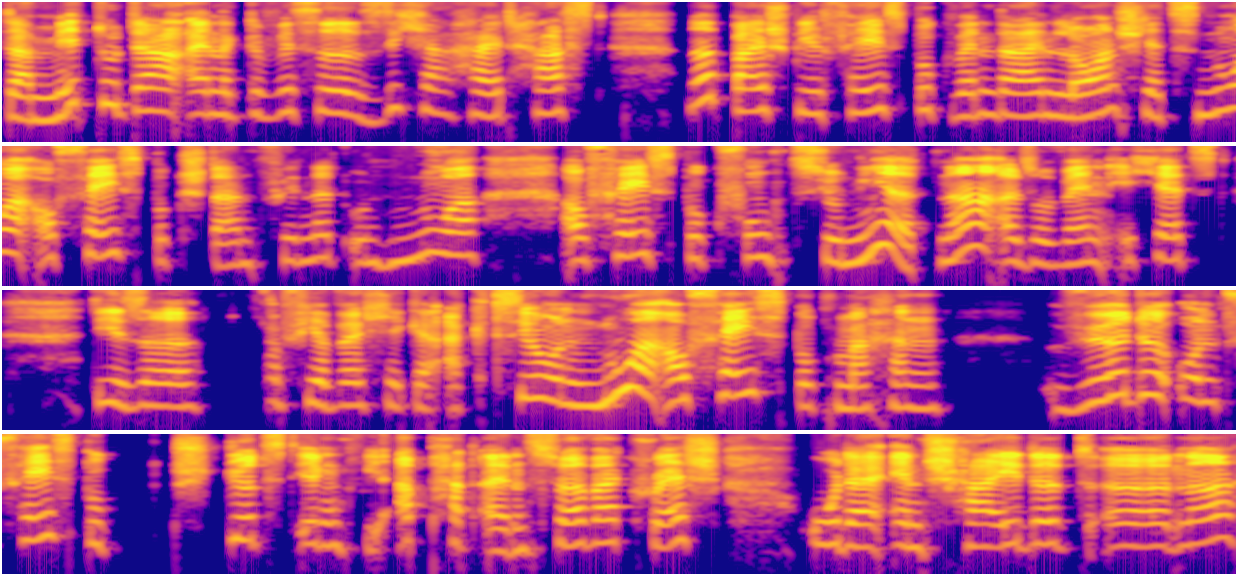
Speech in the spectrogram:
damit du da eine gewisse Sicherheit hast. Ne, Beispiel Facebook, wenn dein Launch jetzt nur auf Facebook stattfindet und nur auf Facebook funktioniert, ne? also wenn ich jetzt diese vierwöchige Aktion nur auf Facebook machen würde und Facebook stürzt irgendwie ab, hat einen Server-Crash oder entscheidet äh, ne,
